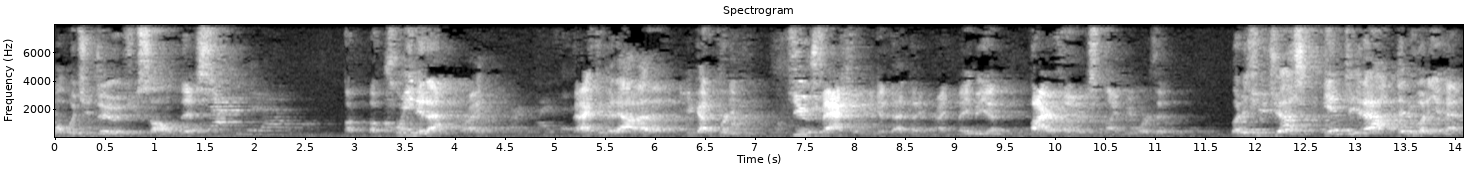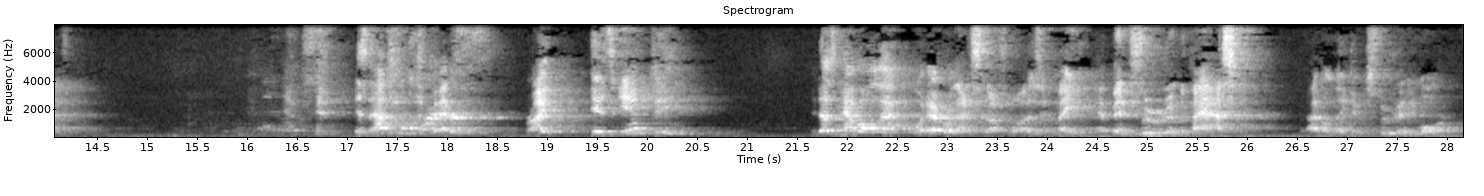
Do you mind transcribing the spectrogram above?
What would you do if you saw this? Vacuum it out. Uh, uh, clean it out, right? It. Vacuum it out. Uh, You got a pretty huge vacuum to get that thing, right? Maybe a fire hose might be worth it. But if you just empty it out, then what do you have? Is that lot better? Right? It's empty. It doesn't have all that, whatever that stuff was. It may have been food in the past, but I don't think it was food anymore.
